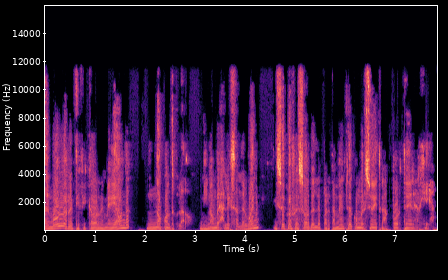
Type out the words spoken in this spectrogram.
al módulo rectificador de media onda no controlado. Mi nombre es Alexander Bueno y soy profesor del Departamento de Conversión y Transporte de Energía.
